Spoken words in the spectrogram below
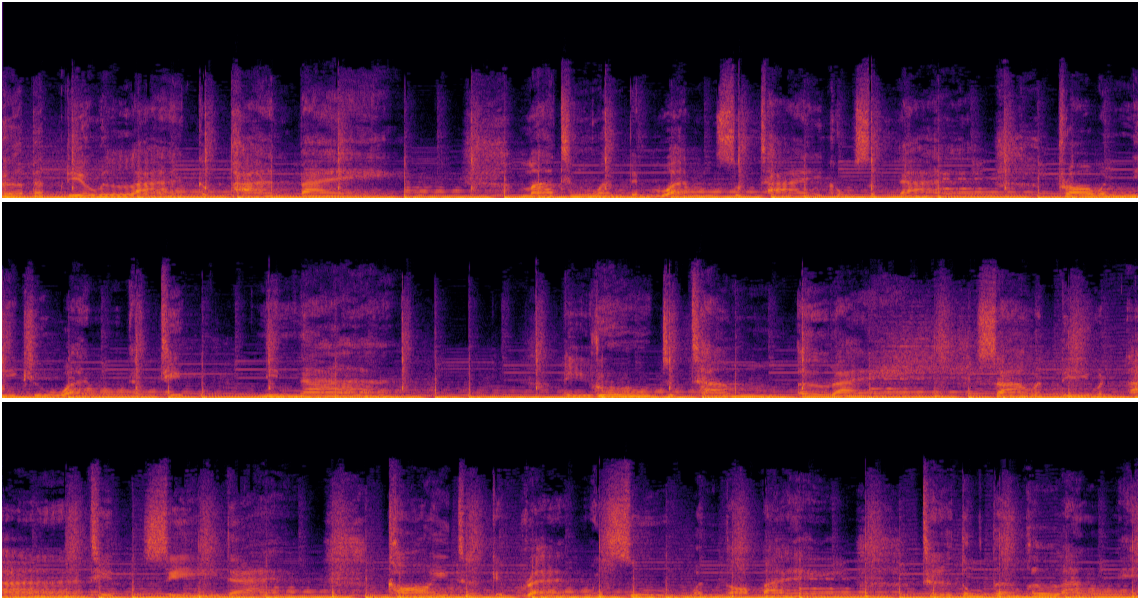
เพราะแป๊บเดียวเวลาก็ผ่านไป มาถึงวันเป็นวันสุดท้ายของสัปดาห์ เพราะวันนี้คือวันอาทิตย์นี่นา ไม่รู้จะทำอะไร สวัสดีวันอาทิตย์สีแดง ขอให้เธอเก็บแรงไว้สู้วันต่อไป เธอต้องเติมพลังให้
